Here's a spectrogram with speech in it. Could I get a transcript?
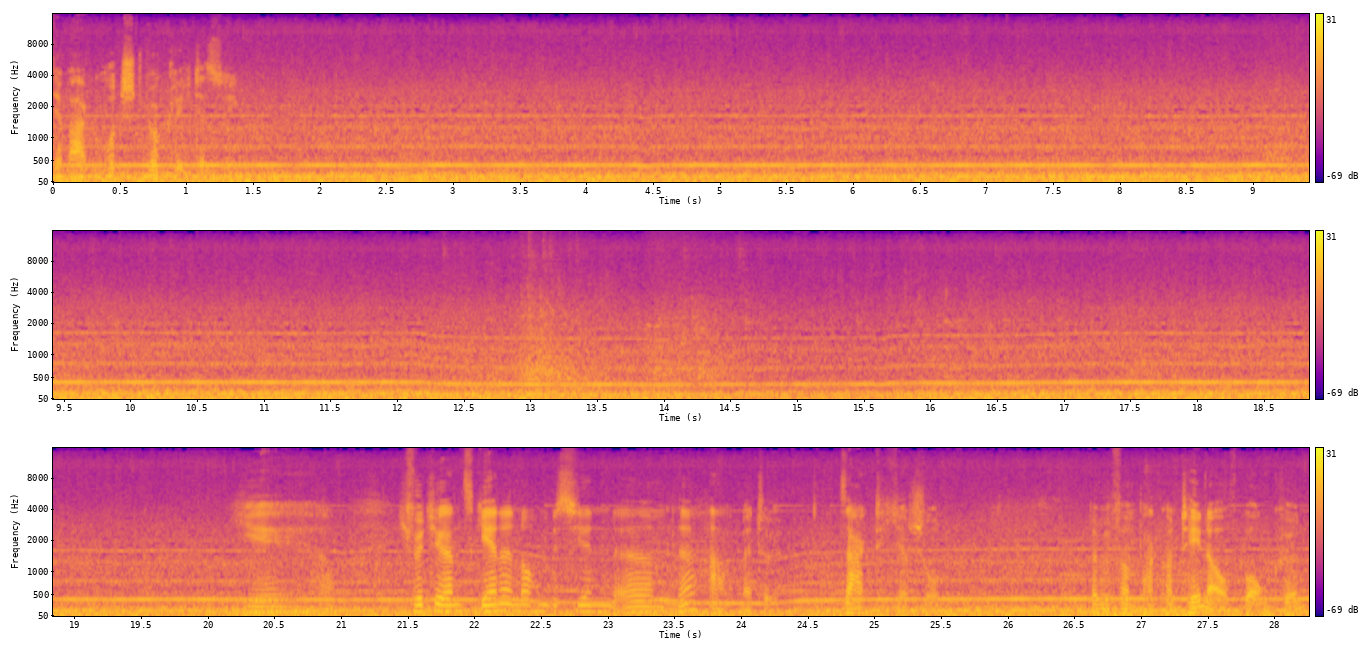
Der Wagen rutscht wirklich, deswegen. Würde ja ganz gerne noch ein bisschen ähm, ne, Hard Metal. Sagte ich ja schon. Damit wir ein paar Container aufbauen können.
